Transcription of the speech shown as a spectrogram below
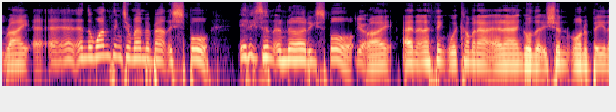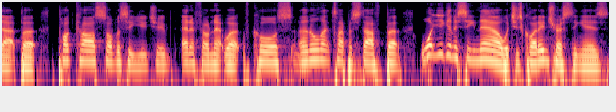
Mm. right? And the one thing to remember about this sport, it isn't a nerdy sport, Yeah. right? And, and I think we're coming at an angle that it shouldn't want to be that. But podcasts, obviously, YouTube, NFL Network, of course, and all that type of stuff. But what you're going to see now, which is quite interesting, is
